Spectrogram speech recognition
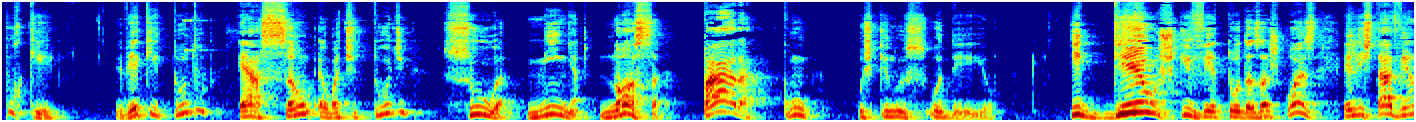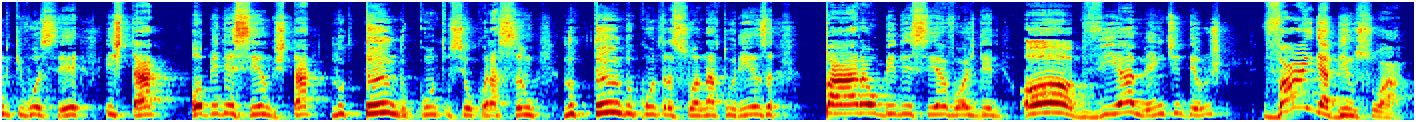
Por quê? Você vê que tudo é ação, é uma atitude sua, minha, nossa, para com os que nos odeiam. E Deus que vê todas as coisas, Ele está vendo que você está obedecendo, está lutando contra o seu coração, lutando contra a sua natureza para obedecer à voz dele. Obviamente, Deus vai lhe abençoar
